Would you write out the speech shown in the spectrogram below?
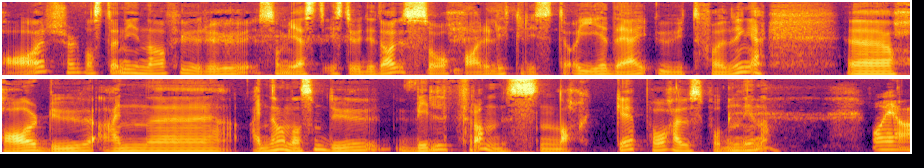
har selveste Nina Furu som gjest i studio i dag, så har jeg litt lyst til å gi deg ei utfordring. Uh, har du en, uh, en eller annen som du vil framsnakke på Hauspodden, Nina? Å ja,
